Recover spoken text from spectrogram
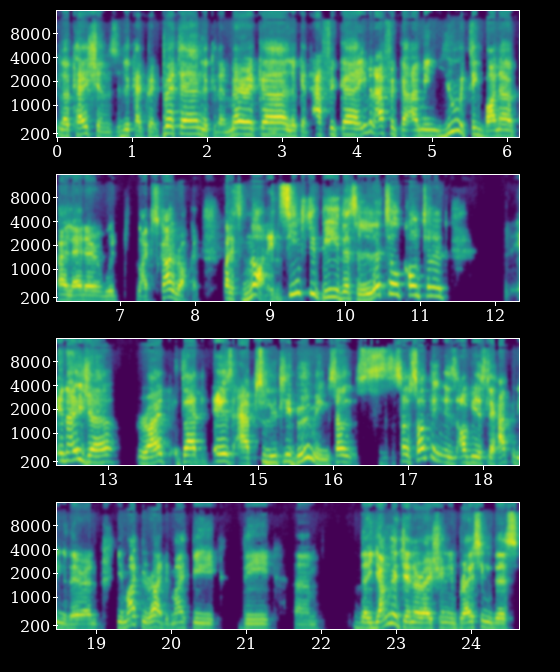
locations, look at Great Britain, look at America, mm. look at Africa, even Africa, I mean, you would think buy now, pay later would like skyrocket, but it's not. It mm. seems to be this little continent in Asia right that mm. is absolutely booming so so something is obviously happening there and you might be right it might be the um, the younger generation embracing this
